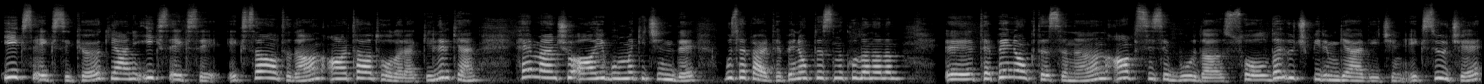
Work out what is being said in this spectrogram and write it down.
x eksi kök yani x eksi eksi 6'dan artı 6 olarak gelirken hemen şu a'yı bulmak için de bu sefer tepe noktasını kullanalım. Ee, tepe noktasının apsisi burada solda 3 birim geldiği için eksi 3'e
